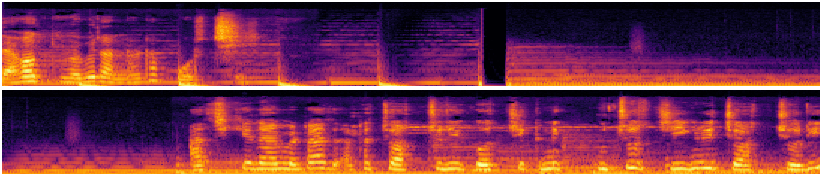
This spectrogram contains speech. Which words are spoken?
দেখো, কীভাবে রান্নাটা করছি। আজকে আমি এটা একটা চচ্চড়ি করছি, এখানে কুচো চিংড়ি চচ্চড়ি।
